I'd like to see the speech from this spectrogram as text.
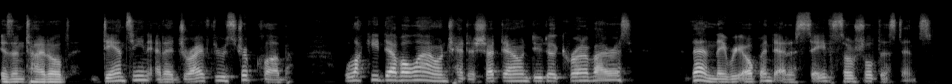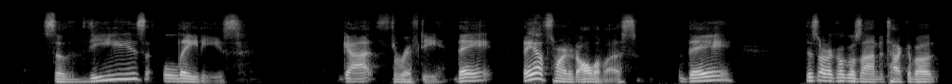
is entitled Dancing at a Drive Through Strip Club. Lucky Devil Lounge had to shut down due to the coronavirus. Then they reopened at a safe social distance. So these ladies got thrifty. They they outsmarted all of us. They this article goes on to talk about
